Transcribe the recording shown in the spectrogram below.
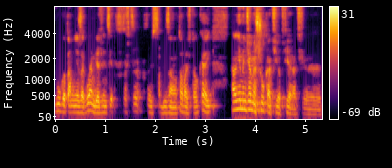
długo tam nie zagłębiać, więc jak ktoś chce sobie zanotować, to ok, ale nie będziemy szukać i otwierać, e,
